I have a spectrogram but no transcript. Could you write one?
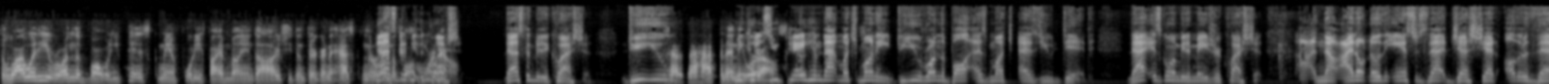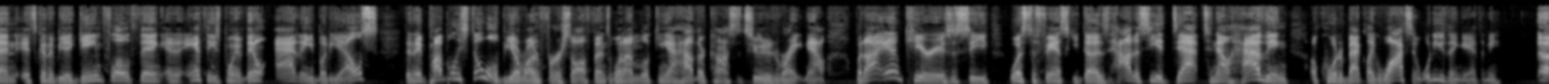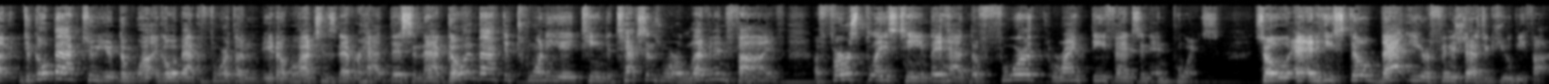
So why would he run the ball when you pay this man forty-five million dollars? You think they're going to ask him to That's run the ball the more question. now? That's going to be the question. Do you has that happen anywhere because else? you pay him that much money? Do you run the ball as much as you did? That is going to be the major question. Uh, now, I don't know the answer to that just yet, other than it's going to be a game flow thing. And Anthony's point, if they don't add anybody else, then they probably still will be a run first offense when I'm looking at how they're constituted right now. But I am curious to see what Stefanski does. How does he adapt to now having a quarterback like Watson? What do you think, Anthony? Uh, to go back to your the going back and forth on you know Watson's never had this and that. Going back to 2018, the Texans were 11 and five, a first place team. They had the fourth ranked defense in, in points. So and he still that year finished as a QB five.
